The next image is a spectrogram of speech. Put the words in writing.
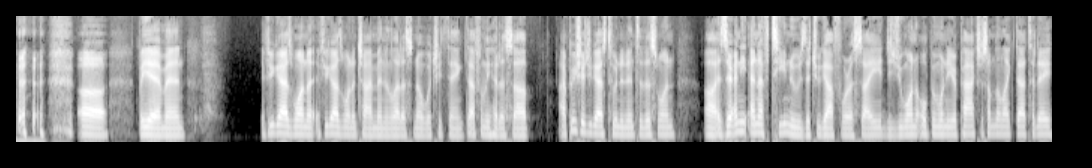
uh, but yeah, man. If you guys wanna, if you guys wanna chime in and let us know what you think, definitely hit us up. I appreciate you guys tuning into this one. Uh, is there any NFT news that you got for us, Saeed? Did you want to open one of your packs or something like that today,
